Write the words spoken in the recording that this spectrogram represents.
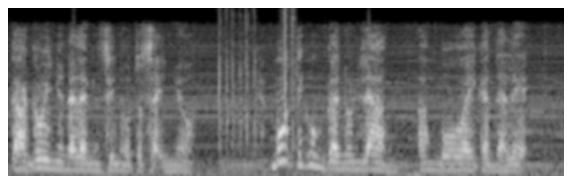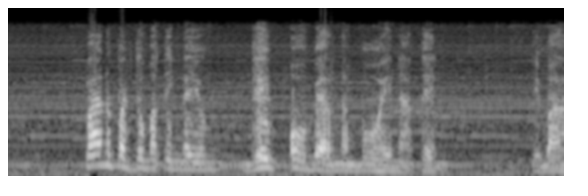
gagawin nyo na lang yung sinuto sa inyo. Buti kung ganun lang ang buhay kadali. Paano pag dumating na yung game over ng buhay natin? Diba?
